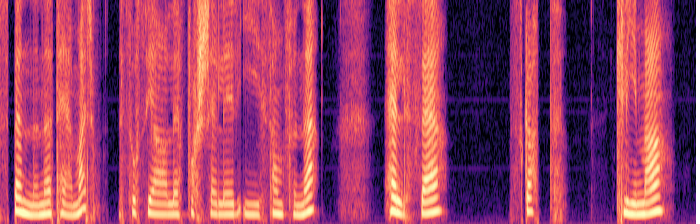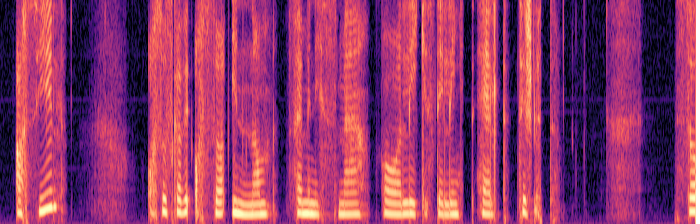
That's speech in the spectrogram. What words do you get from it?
spennende temaer. Sosiale forskjeller i samfunnet. Helse. Skatt. Klima. Asyl. Og så skal vi også innom feminisme og likestilling helt til slutt. Så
